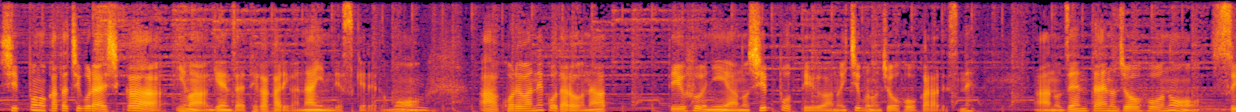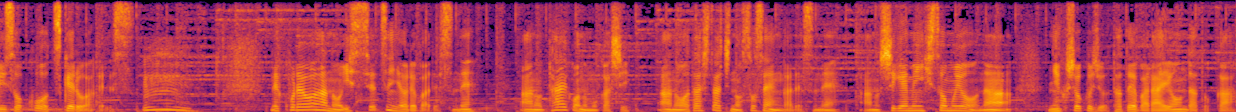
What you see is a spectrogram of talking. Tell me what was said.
尻尾の形ぐらいしか今現在手がかりがないんですけれども、うん。ああこれは猫だろうなっていうふうにあの尻尾っていうあの一部の情報からですねあの全体の情報の推測をつけるわけです。うんでこれはあの一説によればですねあの太古の昔あの私たちの祖先がですねあの茂みに潜むような肉食獣例えばライオンだとか、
